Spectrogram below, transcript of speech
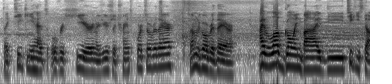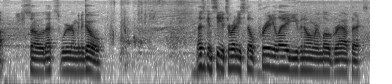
It's like Tiki heads over here, and there's usually transports over there. So I'm going to go over there. I love going by the Tiki stuff, so that's where I'm going to go. As you can see, it's already still pretty laggy, even though we're in low graphics.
